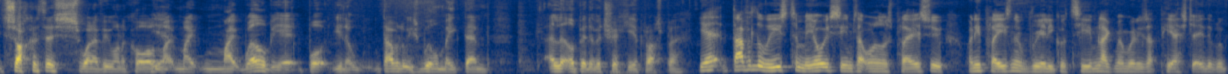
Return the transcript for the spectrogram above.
Sokratis, whatever you want to call him, Yeah. might, might might well be it. But you know, David Luiz will make them a little bit of a trickier prospect. Yeah, David Luiz to me always seems like one of those players who, when he plays in a really good team, like remember when he was at PSG, they were,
